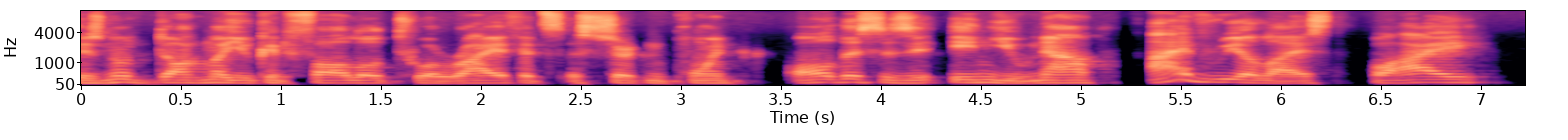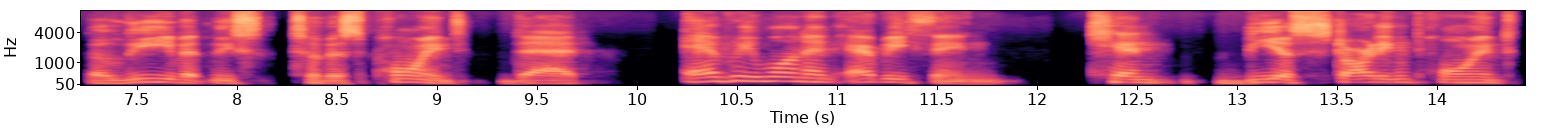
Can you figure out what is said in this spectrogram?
There's no dogma you can follow to arrive at a certain point. All this is in you. Now, I've realized, or I believe at least to this point, that everyone and everything can be a starting point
